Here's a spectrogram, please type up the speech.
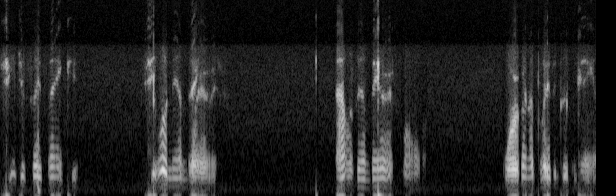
she just say thank you. She wasn't embarrassed. I was embarrassed more. going to play the good game.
